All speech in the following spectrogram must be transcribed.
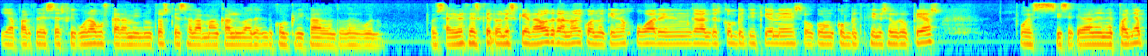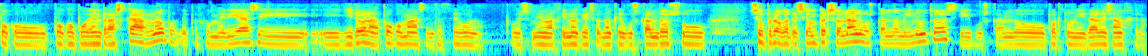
y aparte de ser figura buscará minutos que Salamanca lo iba a tener complicado, entonces bueno, pues hay veces que no les queda otra, ¿no? Y cuando quieren jugar en grandes competiciones o con competiciones europeas, pues si se quedan en España poco poco pueden rascar, ¿no? Porque Perfumerías y, y Girona poco más, entonces bueno, pues me imagino que eso, ¿no? Que buscando su, su progresión personal, buscando minutos y buscando oportunidades, Ángela.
